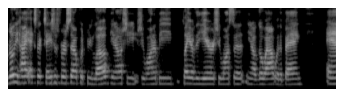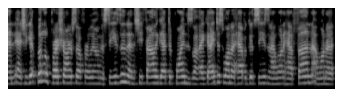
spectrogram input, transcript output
really high expectations for herself, which we love. You know, she she want to be player of the year. She wants to you know go out with a bang and and she get put a little pressure on herself early on the season and she finally got to point is like i just want to have a good season. I want to have fun. I want to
